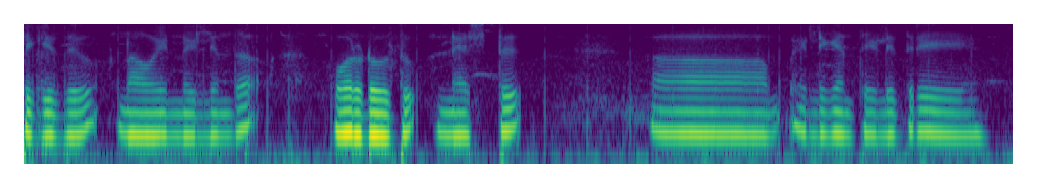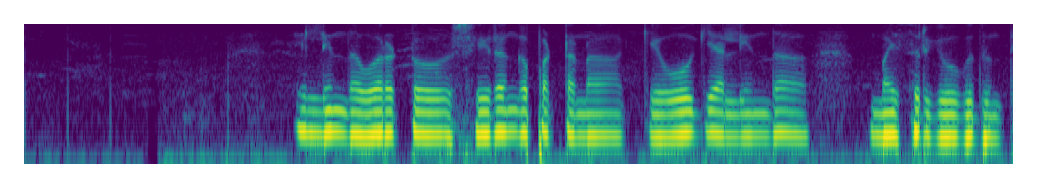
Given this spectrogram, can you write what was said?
ತೆಗೆದು ನಾವು ಇನ್ನು ಇಲ್ಲಿಂದ ಹೊರಡೋದು. ನೆಕ್ಸ್ಟ್ ಇಲ್ಲಿಗೆ ಅಂತ ಹೇಳಿದರೆ ಇಲ್ಲಿಂದ ಹೊರಟು ಶ್ರೀರಂಗಪಟ್ಟಣಕ್ಕೆ ಹೋಗಿ ಅಲ್ಲಿಂದ ಮೈಸೂರಿಗೆ ಹೋಗೋದು ಅಂತ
